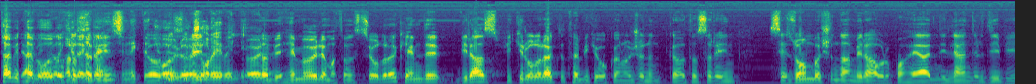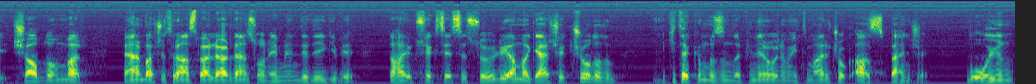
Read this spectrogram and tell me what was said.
Tabii tabii o da Kesinlikle. Öyle, oraya belli. Öyle. Tabii hem öyle matematiksel olarak hem de biraz fikir olarak da tabii ki Okan Hoca'nın Galatasaray'ın sezon başından beri Avrupa hayalini dillendirdiği bir şablon var. Fenerbahçe transferlerden sonra Emre'nin dediği gibi daha yüksek sesle söylüyor ama gerçekçi olalım. İki takımımızın da final oynama ihtimali çok az bence. Bu oyun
